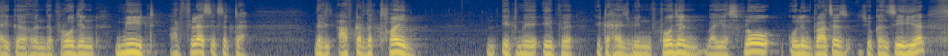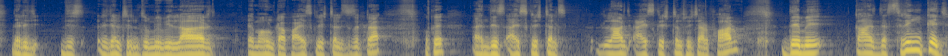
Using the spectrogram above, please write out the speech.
like uh, when the frozen meat or flesh etc that is after the thawing it may if uh, it has been frozen by a slow cooling process you can see here that is this results into maybe large amount of ice crystals etc. Okay. And these ice crystals large ice crystals which are formed they may cause the shrinkage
